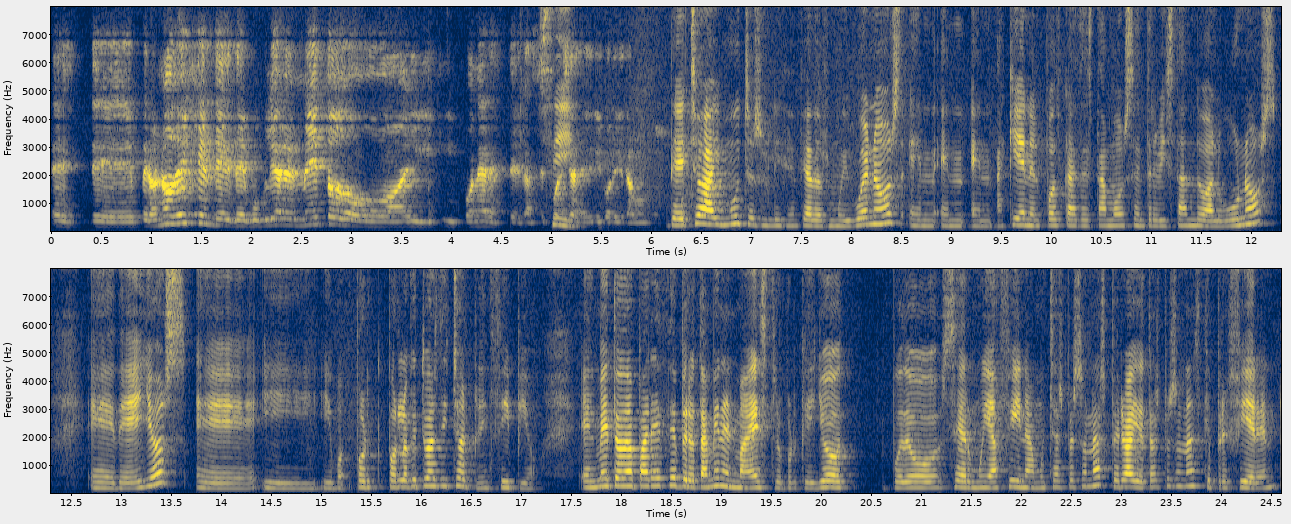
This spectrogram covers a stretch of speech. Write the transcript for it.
este, pero no dejen de, googlear el método y, poner este, las secuencias de Grigori De hecho, hay muchos licenciados muy buenos. En, aquí en el podcast estamos entrevistando a algunos eh, de ellos eh, y, por, por, lo que tú has dicho al principio. El método aparece, pero también el maestro, porque yo puedo ser muy afín a muchas personas, pero hay otras personas que prefieren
